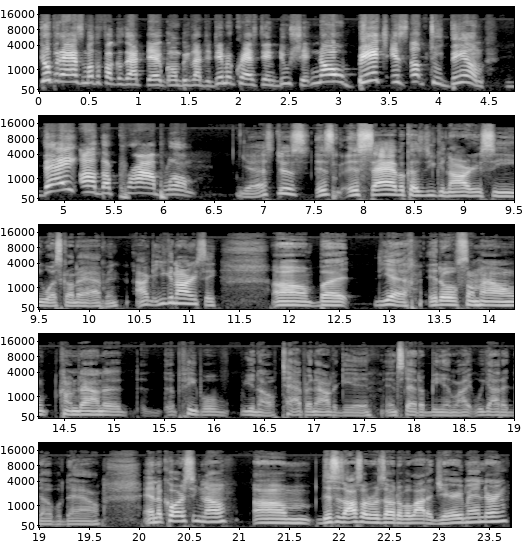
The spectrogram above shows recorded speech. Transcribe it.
stupid ass motherfuckers out there going to be like, the Democrats didn't do shit. No, bitch, it's up to them. They are the problem. Yeah, it's just it's it's sad because you can already see what's gonna happen. I, you can already see, um, but yeah, it'll somehow come down to the people, you know, tapping out again instead of being like we got to double down. And of course, you know, um, this is also the result of a lot of gerrymandering.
